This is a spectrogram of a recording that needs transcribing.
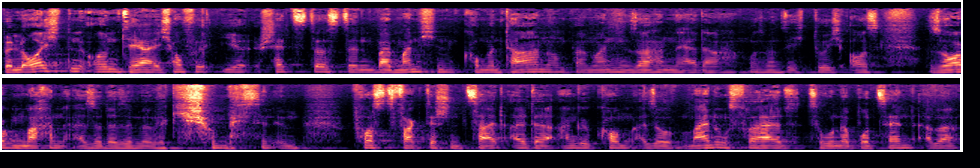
beleuchten. Und ja, ich hoffe, ihr schätzt das, denn bei manchen Kommentaren und bei manchen Sachen, ja, da muss man sich durchaus Sorgen machen. Also da sind wir wirklich schon ein bisschen im postfaktischen Zeitalter angekommen. Also Meinungsfreiheit zu 100 Prozent, aber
